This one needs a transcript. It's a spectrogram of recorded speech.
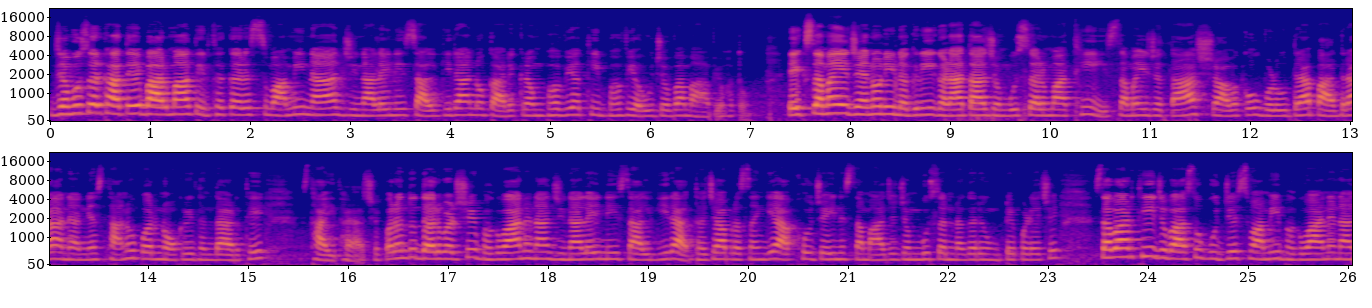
Jambusar ખાતે બારમા તીર્થકર સ્વામીના જિનાલયની સાલગીરાનો કાર્યક્રમ ભવ્યથી ભવ્ય ઉજવવામાં આવ્યો હતો. એક સમયે જૈનોની નગરી ગણાતા જંબુસરમાંથી સમય જતા શ્રાવકો વડોદરા, પાદરા અને અન્ય સ્થાનો પર નોકરી ધંધા અર્થે સ્થાયી થયા છે. પરંતુ દર વર્ષે ભગવાનના જિનાલયની સાલગીરા ધજા પ્રસંગે આખો જૈન સમાજ જંબુસર નગરે ઉમટે પડે છે. સવારથી જ વાસુ પૂજ્ય સ્વામી ભગવાનના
